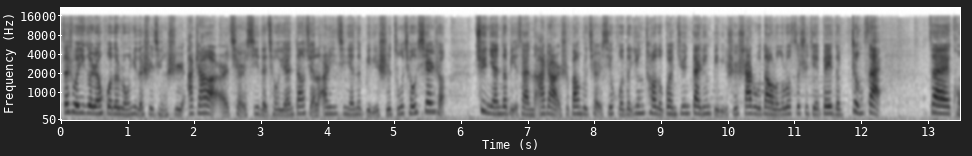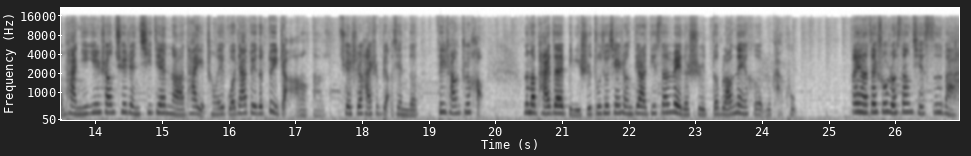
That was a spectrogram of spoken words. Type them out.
再说一个人获得荣誉的事情是阿扎尔，切尔西的球员当选了2017年的比利时足球先生。去年的比赛呢，阿扎尔是帮助切尔西获得英超的冠军，带领比利时杀入到了俄罗斯世界杯的正赛。在孔帕尼因伤缺阵期间呢，他也成为国家队的队长啊，确实还是表现得非常之好。那么排在比利时足球先生第二、第三位的是德布劳内和卢卡库。哎呀，再说说桑切斯吧，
